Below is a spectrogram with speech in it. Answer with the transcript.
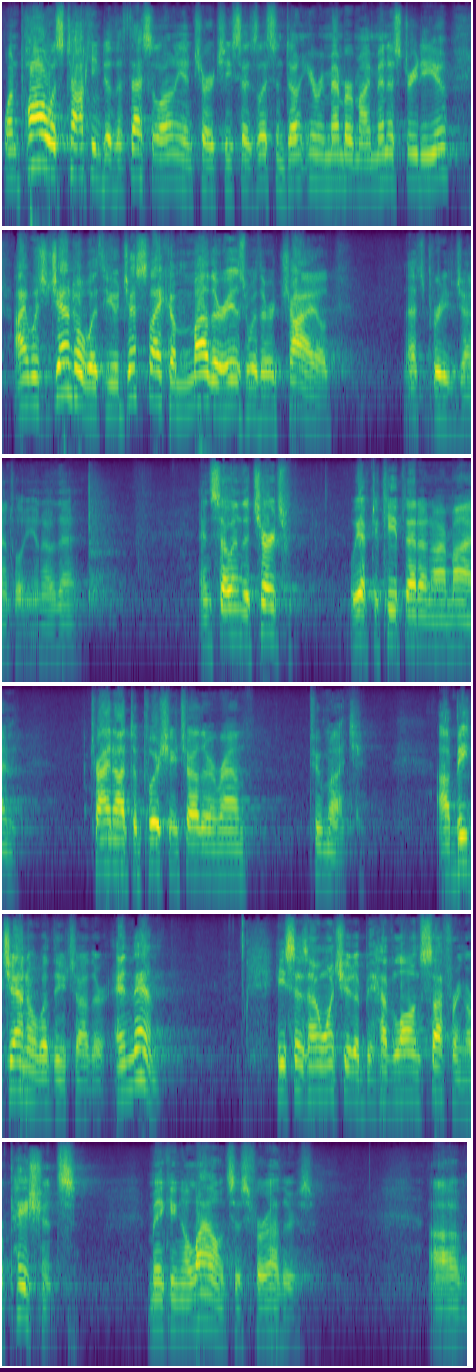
When Paul was talking to the Thessalonian church, he says, listen, don't you remember my ministry to you? I was gentle with you, just like a mother is with her child. That's pretty gentle, you know that? And so in the church, we have to keep that in our mind. Try not to push each other around too much. Uh, be gentle with each other. And then, he says, I want you to have long suffering or patience, making allowances for others. Uh,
